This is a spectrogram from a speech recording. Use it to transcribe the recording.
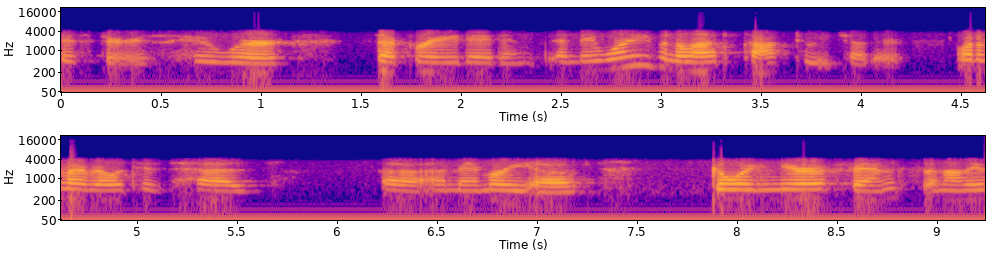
sisters who were separated, and and they weren't even allowed to talk to each other. One of my relatives has uh, a memory of going near a fence, and on the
